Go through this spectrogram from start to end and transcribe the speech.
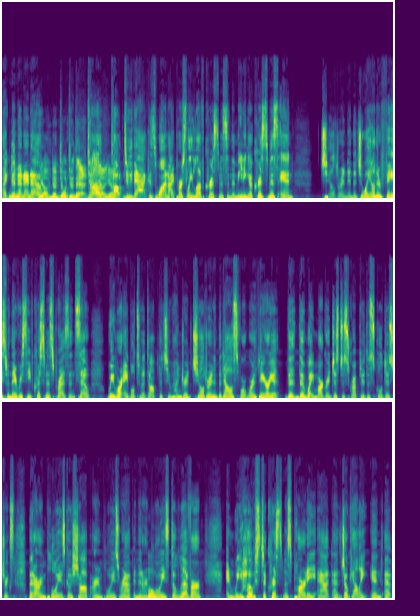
Like, no, no, no, no. No, no, don't do that. Don't, yeah, yeah, yeah. don't do that because one, I personally love Christmas and the meaning of Christmas and children and the joy on their face when they receive Christmas presents. So we were able to adopt the 200 children in the Dallas Fort Worth area the, the way Margaret just described through the school districts. But our employees go shop, our employees wrap, and then our Oh. employees deliver. And we host a Christmas party at, at Jo Kelly and at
